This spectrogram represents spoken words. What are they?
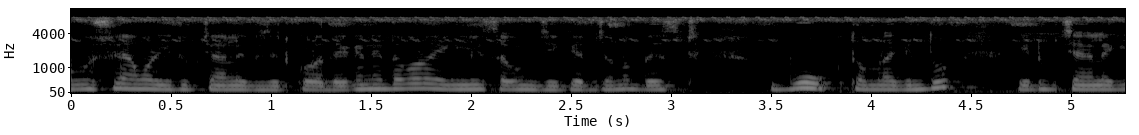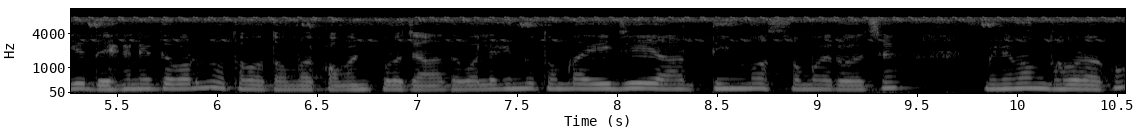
অবশ্যই আমার ইউটিউব চ্যানেলে ভিজিট করে দেখে নিতে পারো ইংলিশ এবং জিকের জন্য বেস্ট বুক তোমরা কিন্তু ইউটিউব চ্যানেলে গিয়ে দেখে নিতে পারবে অথবা তোমরা কমেন্ট করে জানাতে পারলে। কিন্তু তোমরা এই যে আর তিন মাস সময় রয়েছে মিনিমাম ধরে রাখো,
